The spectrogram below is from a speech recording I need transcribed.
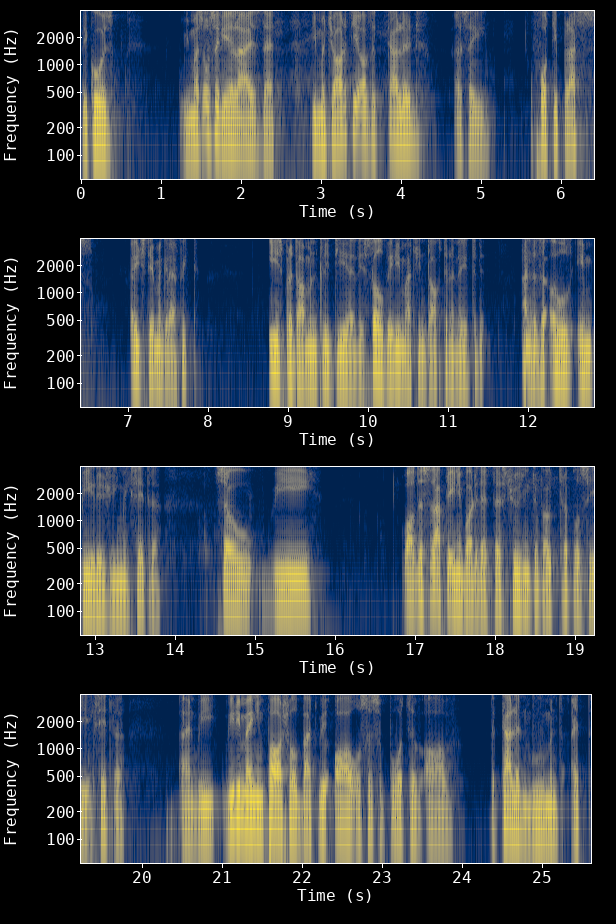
Because we must also realize that the majority of the colored, I say, 40 plus age demographic is predominantly DA. They're still very much indoctrinated under the old NP regime, etc. So we, well, this is up to anybody that, that's choosing to vote Triple C, etc. And we, we remain impartial, but we are also supportive of the colored movement at,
